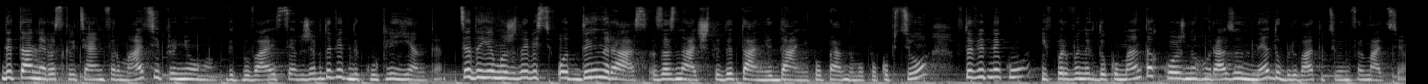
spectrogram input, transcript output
Детальне розкриття інформації про нього відбувається вже в довіднику клієнти. Це дає можливість один раз зазначити детальні дані по певному покупцю в довіднику і в первинних документах кожного разу не дублювати цю інформацію.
